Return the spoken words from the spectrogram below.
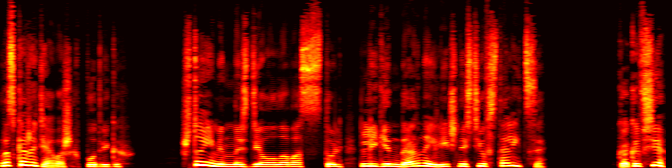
расскажите о ваших подвигах. Что именно сделало вас столь легендарной личностью в столице?» «Как и все.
